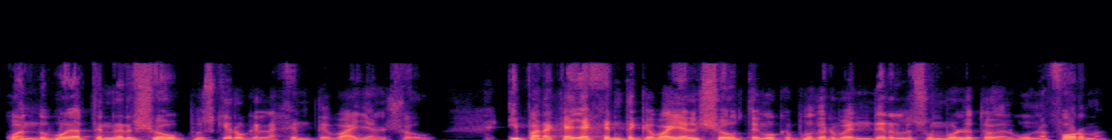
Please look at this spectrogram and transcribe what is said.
cuando voy a tener show, pues quiero que la gente vaya al show. Y para que haya gente que vaya al show, tengo que poder venderles un boleto de alguna forma.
